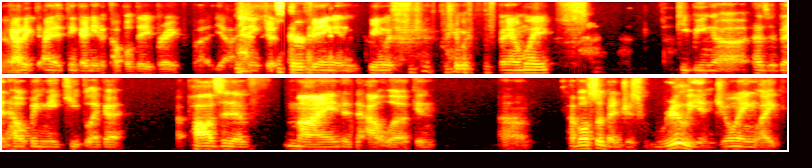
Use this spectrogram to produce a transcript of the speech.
yeah. gotta I think I need a couple day break. But yeah, I think just surfing and being with being with the family, keeping uh has it been helping me keep like a, a positive mind and outlook and um I've also been just really enjoying like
